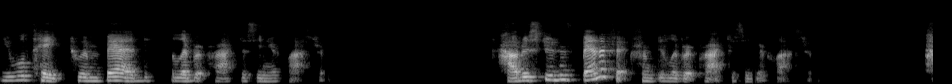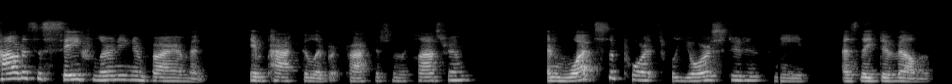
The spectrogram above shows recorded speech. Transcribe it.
you will take to embed deliberate practice in your classroom. How do students benefit from deliberate practice in your classroom? How does a safe learning environment impact deliberate practice in the classroom? And what supports will your students need as they develop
